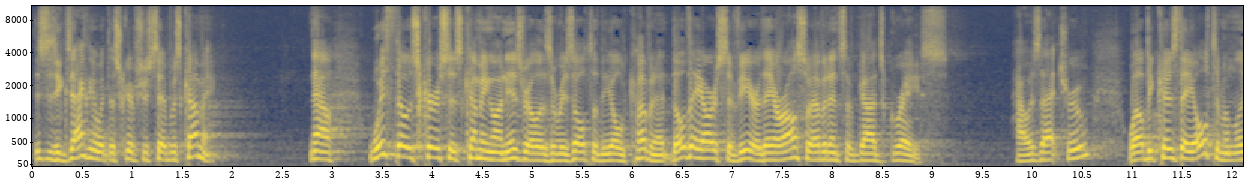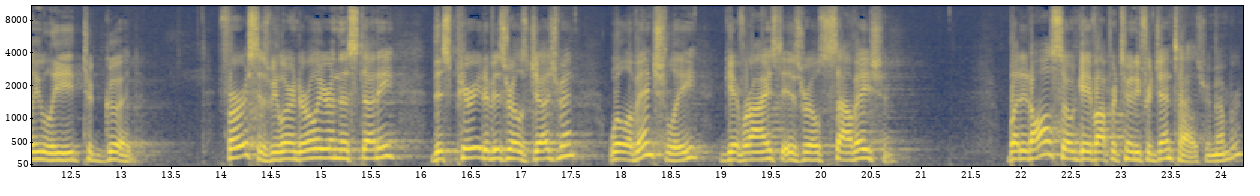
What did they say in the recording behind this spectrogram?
This is exactly what the scripture said was coming. Now, with those curses coming on Israel as a result of the old covenant, though they are severe, they are also evidence of God's grace. How is that true? Well, because they ultimately lead to good. First, as we learned earlier in this study, this period of Israel's judgment will eventually give rise to Israel's salvation. But it also gave opportunity for Gentiles, remember?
